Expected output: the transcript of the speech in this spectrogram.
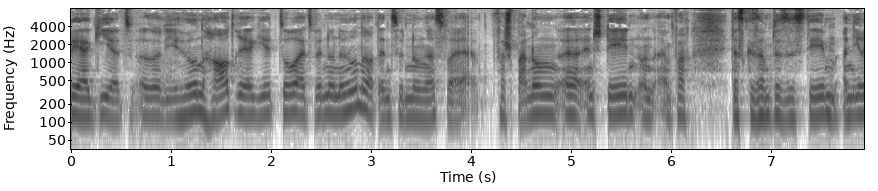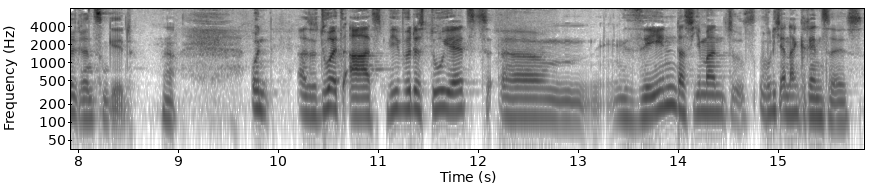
reagiert. Also die Hirnhaut reagiert so, als wenn du eine Hirnhautentzündung hast, weil Verspannungen äh, entstehen und einfach das gesamte System an ihre Grenzen geht. Ja. Und also du als Arzt, wie würdest du jetzt ähm, sehen, dass jemand wirklich an der Grenze ist?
